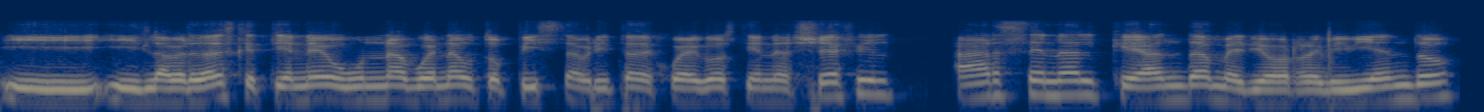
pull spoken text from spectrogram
y, la verdad es que tiene una buena autopista ahorita de juegos. Tiene a Sheffield, Arsenal que anda medio reviviendo,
